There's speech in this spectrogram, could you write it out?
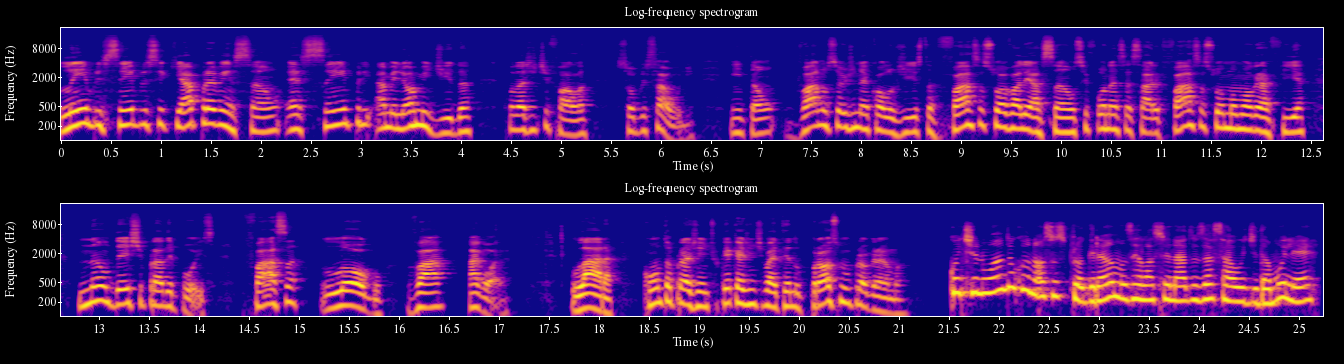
Lembre sempre-se que a prevenção é sempre a melhor medida quando a gente fala sobre saúde. Então, vá no seu ginecologista, faça sua avaliação, se for necessário, faça sua mamografia, não deixe para depois. Faça logo, vá agora. Lara, conta pra gente o que, que a gente vai ter no próximo programa. Continuando com nossos programas relacionados à saúde da mulher,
